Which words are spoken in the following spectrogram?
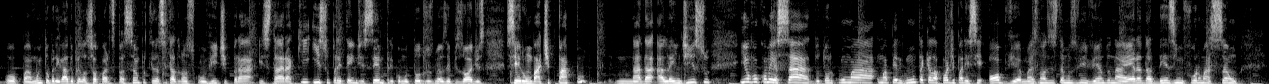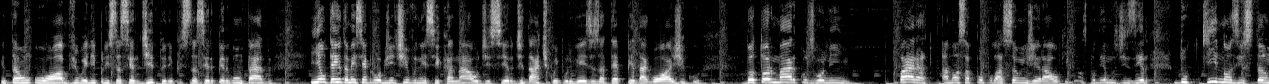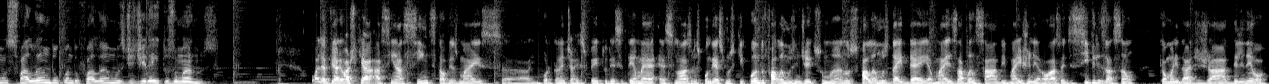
Opa, muito obrigado pela sua participação, por ter aceitado o nosso convite para estar aqui. Isso pretende sempre, como todos os meus episódios, ser um bate-papo, nada além disso. E eu vou começar, doutor, com uma, uma pergunta que ela pode parecer óbvia, mas nós estamos vivendo na era da desinformação. Então, o óbvio ele precisa ser dito, ele precisa ser perguntado. E eu tenho também sempre o objetivo nesse canal de ser didático e por vezes até pedagógico. Doutor Marcos Rolim, para a nossa população em geral, o que, que nós podemos dizer do que nós estamos falando quando falamos de direitos humanos? Olha, Viara, eu acho que a, assim a síntese talvez mais uh, importante a respeito desse tema é, é, se nós respondêssemos que quando falamos em direitos humanos, falamos da ideia mais avançada e mais generosa de civilização que a humanidade já delineou.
